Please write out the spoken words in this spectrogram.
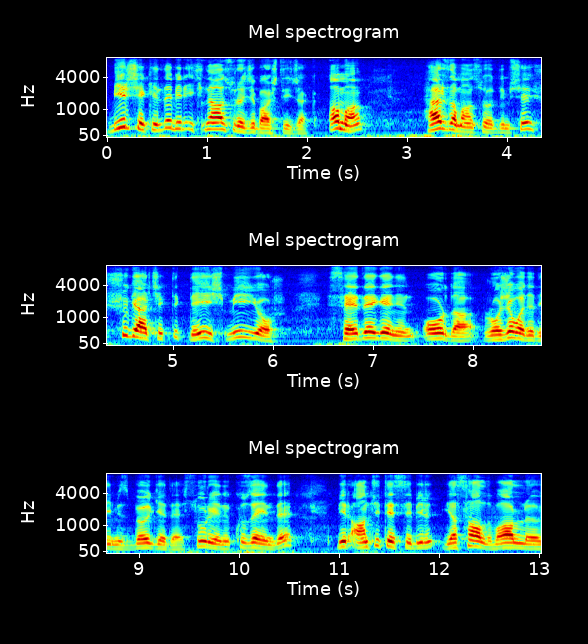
Bir şekilde bir ikna süreci başlayacak. Ama her zaman söylediğim şey şu gerçeklik değişmiyor. SDG'nin orada Rojava dediğimiz bölgede Suriye'nin kuzeyinde bir antitesi, bir yasal varlığı,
